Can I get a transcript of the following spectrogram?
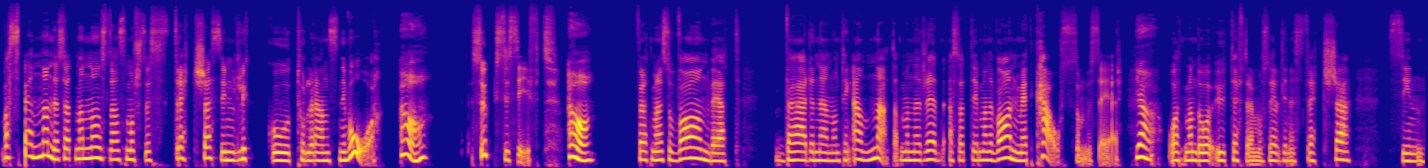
Vad spännande. Så att man någonstans måste stretcha sin lyckotoleransnivå. Ja. Successivt. Ja. För att man är så van vid att världen är någonting annat. Att man är rädd, alltså att man är van med ett kaos, som du säger. Ja. Och att man då utefter det måste hela tiden stretcha sin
